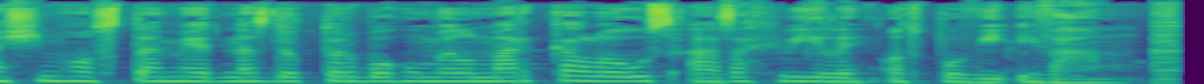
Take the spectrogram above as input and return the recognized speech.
Naším hostem je dnes doktor Bohumil Markalous a za chvíli odpoví i vám.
